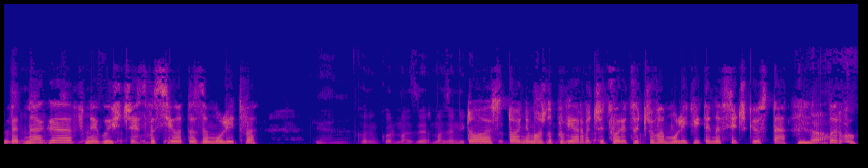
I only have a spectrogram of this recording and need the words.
веднага в него изчезва силата за молитва. Тоест, той не може да повярва, че Творецът чува молитвите на всички уста. Да. Първо,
